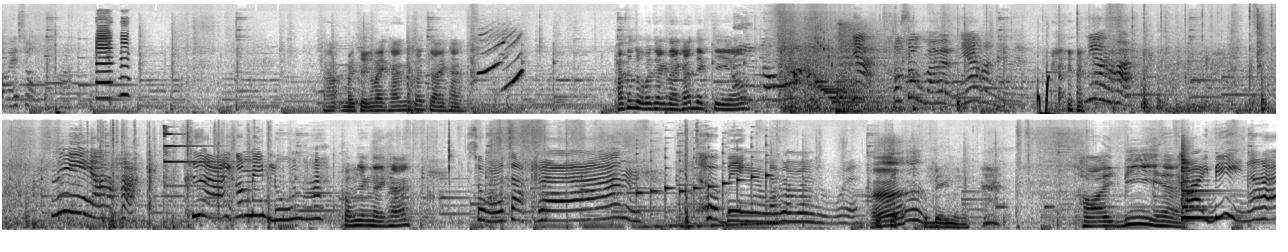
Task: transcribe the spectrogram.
าไปส่งค่ะอะหมายถึงอะไรคะไม่เข้าใจค่ะ พัสดุมาจากไหนคะเด็กเกียว เนี่ยเขาส่งมาแบบนี้ค่ะเนี่ยเนี่ยค่ะ นี่อค่ะ คืออะไรก็ไม่รู้นะคะ คมยังไงคะส่งจากร้าน เธอเบงแล้วก็ไม่รู้เลยเออเบงหนึ่งทอยบี้ฮะ ทอยบี้นะคะ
